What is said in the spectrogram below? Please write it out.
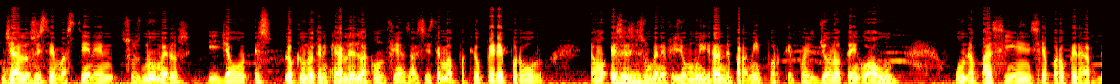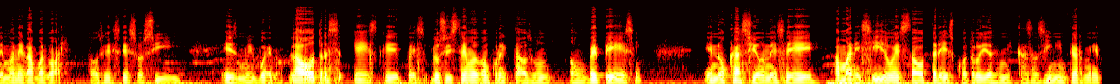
ya los sistemas tienen sus números y ya es lo que uno tiene que darle es la confianza al sistema para que opere por uno. ese es un beneficio muy grande para mí porque pues yo no tengo aún una paciencia para operar de manera manual. Entonces eso sí, es muy bueno. La otra es, que pues, los sistemas van conectados a un, BPS. En ocasiones he amanecido, he estado tres, cuatro días en mi casa sin internet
